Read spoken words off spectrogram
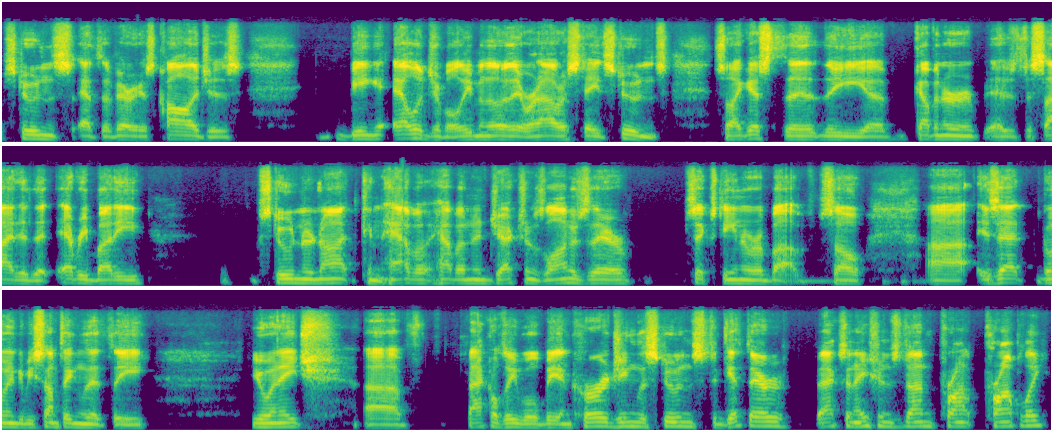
students at the various colleges being eligible, even though they were out of state students. So I guess the the uh, governor has decided that everybody, student or not, can have a have an injection as long as they're 16 or above. So uh, is that going to be something that the UNH uh, faculty will be encouraging the students to get their vaccinations done promptly?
